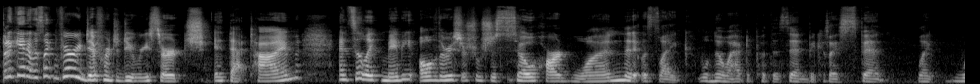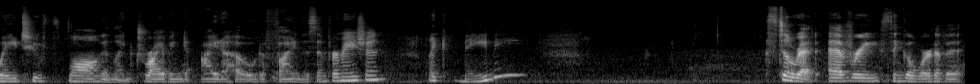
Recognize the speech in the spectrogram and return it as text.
But again it was like very different to do research at that time. And so like maybe all of the research was just so hard won that it was like well no i have to put this in because i spent like way too long and like driving to idaho to find this information. Like maybe Still read every single word of it.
